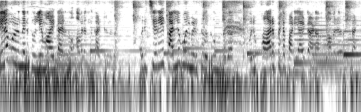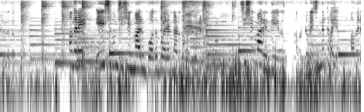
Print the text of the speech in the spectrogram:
നിലമുഴുന്നതിന് തുല്യമായിട്ടായിരുന്നു അവരന്ന് കണ്ടിരുന്നത്. ഒരു ചെറിയ കല്ല് പോലും എടുത്തു വെക്കുന്നത് ഒരു ഭാരപ്പെട്ട പണിയായിട്ടാണ് അവർ കണ്ടിരുന്നത്. യേശുവും ശിഷ്യന്മാരും ഗോതമ്പ് വരെ നടന്നു പോയിക്കൊണ്ടിരുന്നപ്പോൾ ശിഷ്യന്മാർ എന്ത് ചെയ്തു? അവർക്ക് വിശന്നിട്ട് വയ്യ. അവർ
